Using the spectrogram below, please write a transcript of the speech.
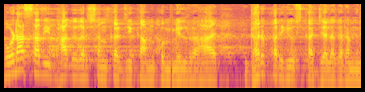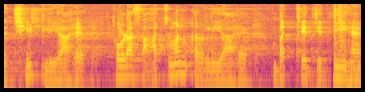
थोड़ा सा भी भाग अगर शंकर जी का हमको मिल रहा है, घर पर ही उसका जल अगर हमने छीट लिया है थोड़ा सा आचमन कर लिया है, बच्चे जिद्दी हैं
